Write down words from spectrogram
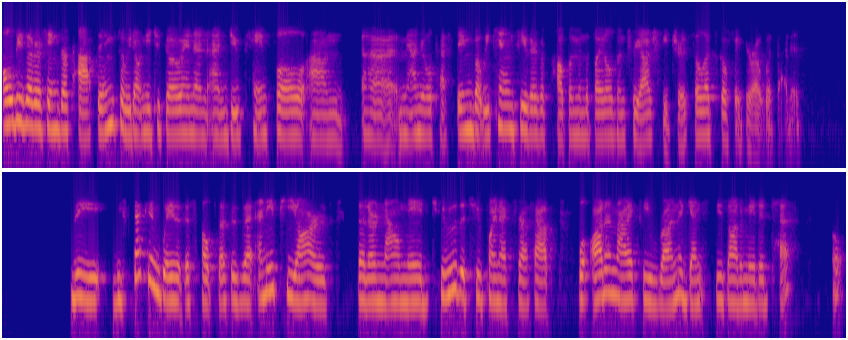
all these other things are passing, so we don't need to go in and, and do painful um, uh, manual testing, but we can see there's a problem in the vitals and triage features. So let's go figure out what that is. The, the second way that this helps us is that any PRs that are now made to the 2.x ref app will automatically run against these automated tests. Oh,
